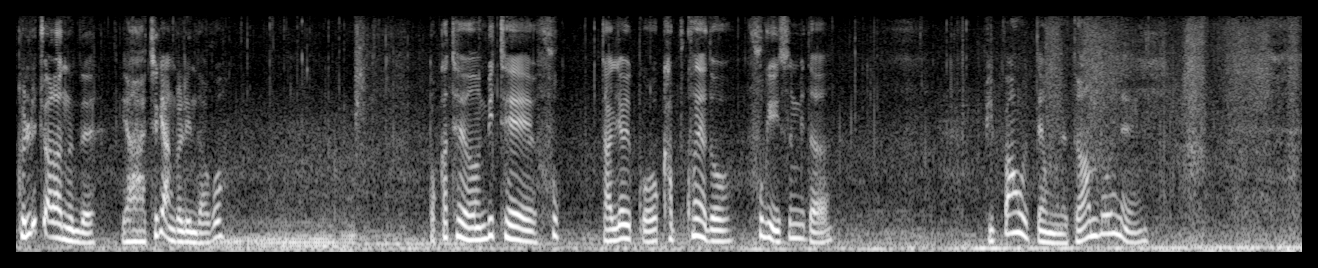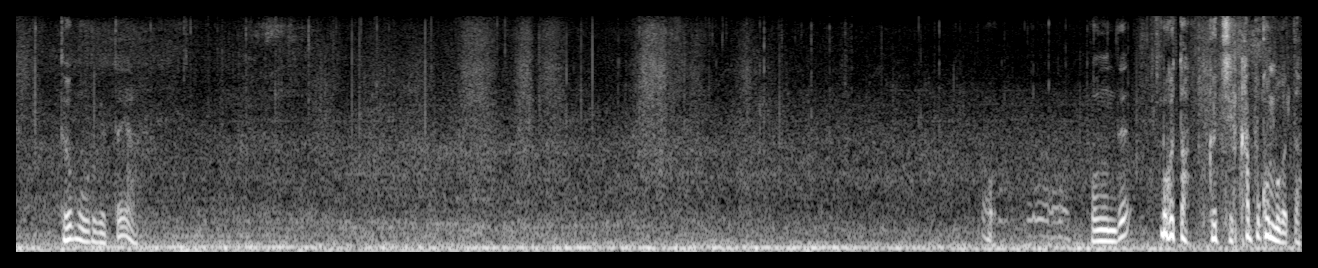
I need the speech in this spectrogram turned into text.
걸릴 줄 알았는데 야, 저게 안 걸린다고? 똑같아요. 밑에 훅 달려 있고 카프콘에도 훅이 있습니다. 빗방울 때문에 더 안 보이네. 더 모르겠다, 야. 어, 보는데? 먹었다. 그치, 카프콘 먹었다.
